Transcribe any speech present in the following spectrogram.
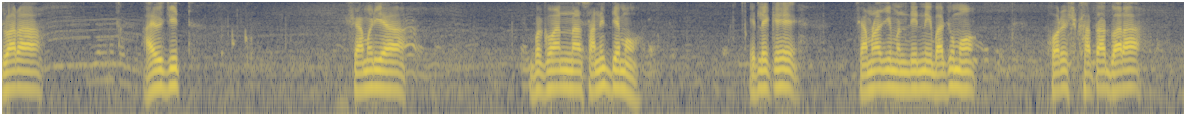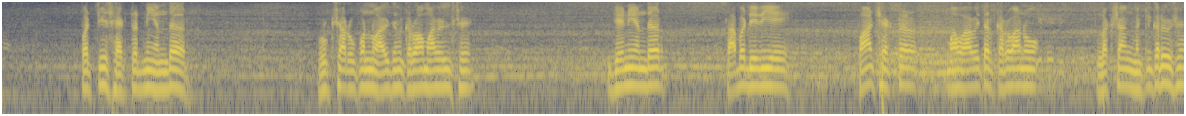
દ્વારા આયોજિત શામળિયા ભગવાનના સાનિધ્યમાં, એટલે કે શામળાજી મંદિરની બાજુમાં ફોરેસ્ટ ખાતા દ્વારા પચીસ હેક્ટરની અંદર વૃક્ષારોપણનું આયોજન કરવામાં આવેલ છે. જેની અંદર સાબરડેરીએ પાંચ હેક્ટરમાં વાવેતર કરવાનો લક્ષ્યાંક નક્કી કર્યો છે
